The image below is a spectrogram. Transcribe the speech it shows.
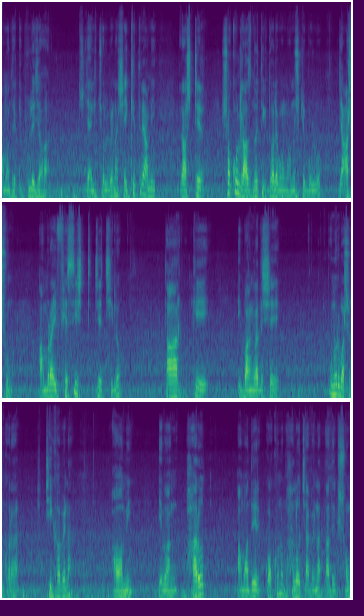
আমাদেরকে ভুলে যাওয়া চাইলে চলবে না। সেই ক্ষেত্রে আমি রাষ্ট্রের সকল রাজনৈতিক দল এবং মানুষকে বলব যে আসুন, আমরা এই ফেসিস্ট যে ছিল তাকে বাংলাদেশে পুনর্বাসন করা ঠিক হবে না আওয়ামী। এবং ভারত আমাদের কখনো ভালো চাবে না, তাদের সম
